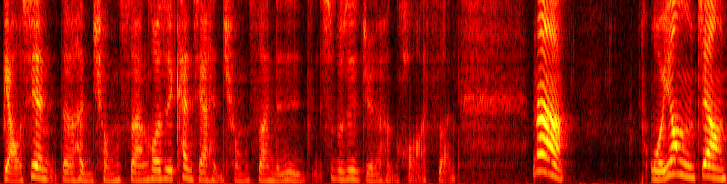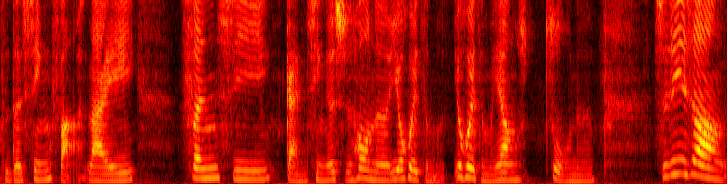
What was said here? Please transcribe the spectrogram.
表现得很穷酸，或是看起来很穷酸的日子，是不是觉得很划算？那我用这样子的心法来分析感情的时候呢，又会怎么又会怎么样做呢？实际上。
